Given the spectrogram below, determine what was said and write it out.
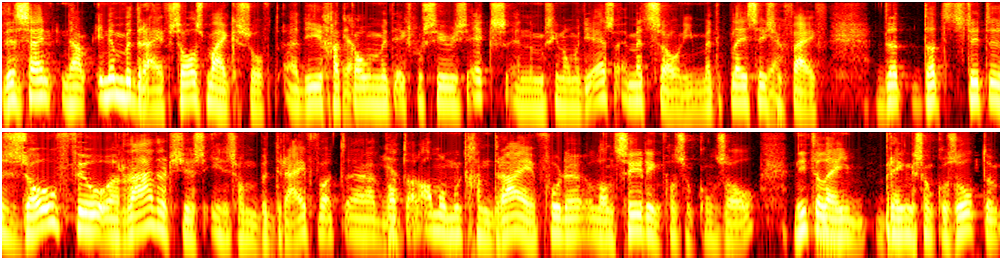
Er zijn, nou, in een bedrijf zoals Microsoft, eh, die gaat Ja. komen met de Xbox Series X en misschien nog met die S en met Sony, met de PlayStation Ja. 5. Dat, dat zitten zoveel radertjes in zo'n bedrijf, wat, eh, wat er allemaal moet gaan draaien voor de lancering van zo'n console. Niet alleen brengen zo'n console op de,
